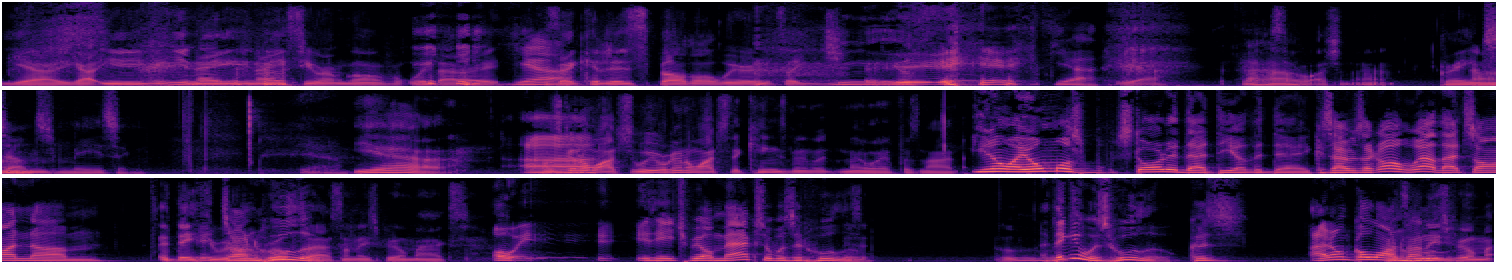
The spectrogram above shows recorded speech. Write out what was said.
Yeah, you got you. You know, you know, you see where I'm going with that, right? Yeah. it's like it is spelled all weird. It's like Genius. yeah, Yeah, yeah. I Uh-huh. started watching that. great. Um, Sounds amazing. Yeah. Yeah, I was gonna Uh, watch. We were gonna watch The Kingsman, but my wife was not. You know, I almost started that the other day because I was like, "Oh, wow, that's on." Um, They threw It's it on, on Hulu. fast on HBO Max. oh, i- i- is HBO Max or was it Hulu? it Hulu? I think it was Hulu because I don't go on it's on. HBO. Ma-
